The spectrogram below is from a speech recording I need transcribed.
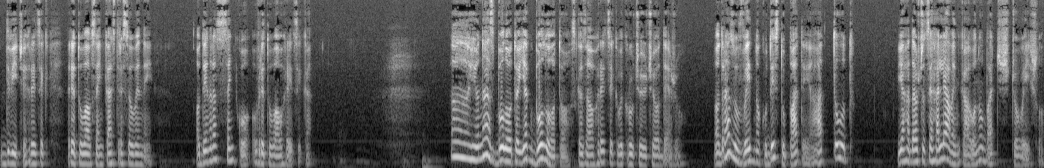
Двічі Грицик рятував Санька з трясовини. Один раз Санько врятував Грицика. Ай, у нас болото, як болото, сказав Грицик, викручуючи одежу. Одразу видно, куди ступати, а тут. Я гадав, що це галявинка, а воно, бач, що вийшло.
